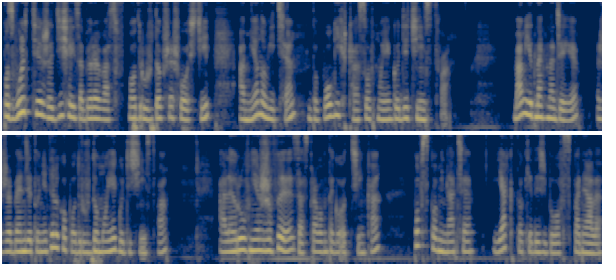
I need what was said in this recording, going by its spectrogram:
Pozwólcie, że dzisiaj zabiorę Was w podróż do przeszłości, a mianowicie do błogich czasów mojego dzieciństwa. Mam jednak nadzieję, że będzie to nie tylko podróż do mojego dzieciństwa, ale również Wy, za sprawą tego odcinka, powspominacie, jak to kiedyś było wspaniale.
